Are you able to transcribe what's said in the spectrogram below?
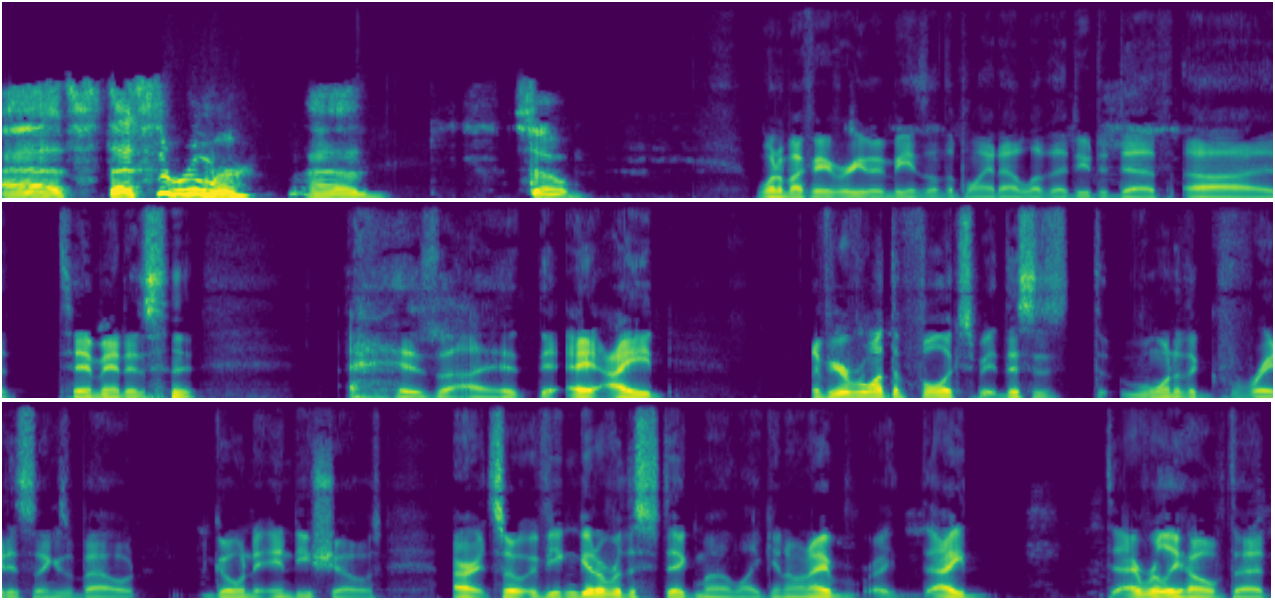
Uh, that's that's the rumor. Uh, so One of my favorite human beings on the planet. I love that dude to death. Uh, Tim and his his uh, I, I if you ever want the full experience, this is one of the greatest things about going to indie shows. All right, so if you can get over the stigma, like you know, and I, I, I really hope that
